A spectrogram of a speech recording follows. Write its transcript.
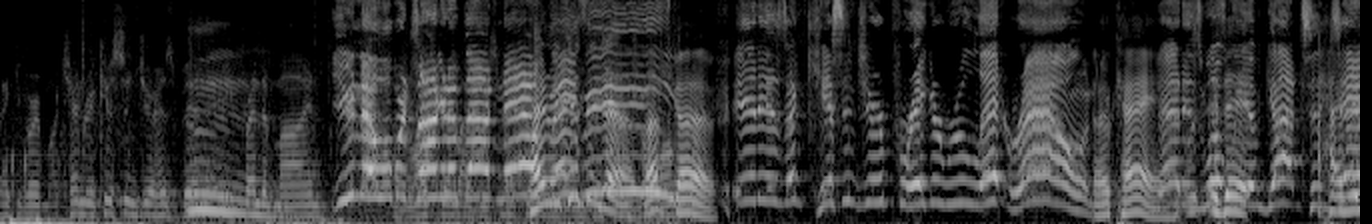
Thank you very much. Henry Kissinger has been a friend of mine. You know what we're like talking about respect now, Henry baby! Kissinger, let's go. It is a Kissinger Prager roulette round. Okay. That is Is what we have got today. Henry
